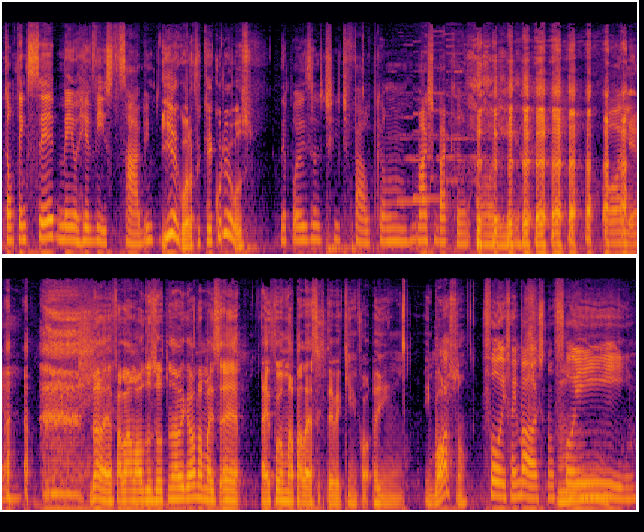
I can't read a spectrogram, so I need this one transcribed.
então tem que ser meio revisto, sabe? E agora fiquei curioso. Depois eu te, te falo, porque é um macho bacana. Olha. Olha. Não, é falar mal dos outros não é legal, não, mas é. Aí foi uma palestra que teve aqui em, em, em Boston? Foi, foi em Boston. Foi. Hum.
